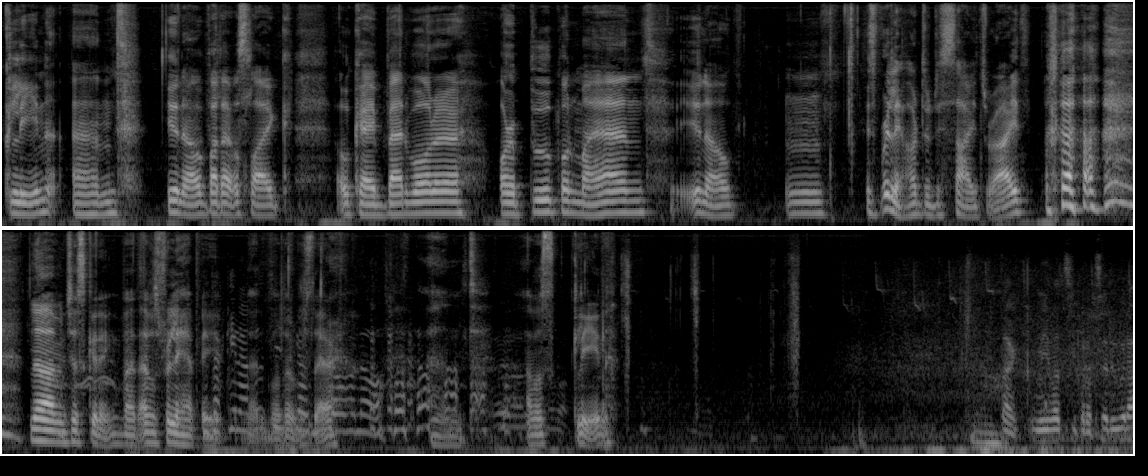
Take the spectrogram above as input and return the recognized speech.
clean, and you know. But I was like, okay, bad water or a poop on my hand, you know. Mm, it's really hard to decide, right? no, I'm just kidding. But I was really happy that water was there, and I was clean. Tak, umývací procedura.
